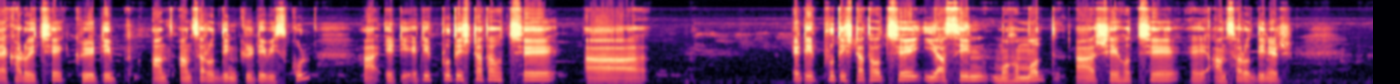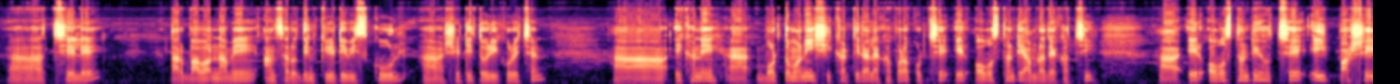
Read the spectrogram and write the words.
লেখা রয়েছে ক্রিয়েটিভ আনসারউদ্দিন ক্রিয়েটিভ স্কুল। এটি, এটির প্রতিষ্ঠাতা হচ্ছে এটির প্রতিষ্ঠাতা হচ্ছে ইয়াসিন মোহাম্মদ সে হচ্ছে আনসারউদ্দিনের ছেলে। তার বাবার নামে আনসারউদ্দিন ক্রিয়েটিভ স্কুল সেটি তৈরি করেছেন। এখানে বর্তমানেই শিক্ষার্থীরা লেখাপড়া করছে। এর অবস্থানটি আমরা দেখাচ্ছি। এর অবস্থানটি হচ্ছে এই পাশেই,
